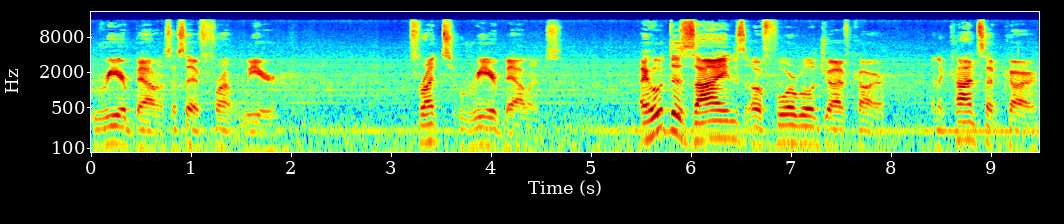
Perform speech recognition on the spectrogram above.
rear balance. I said front rear. Front rear balance. Like who designs a four-wheel drive car and a concept car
